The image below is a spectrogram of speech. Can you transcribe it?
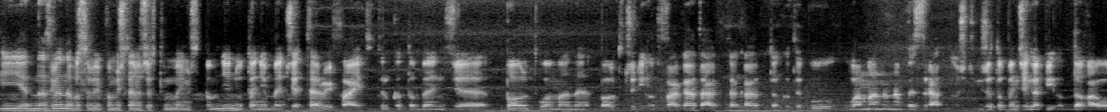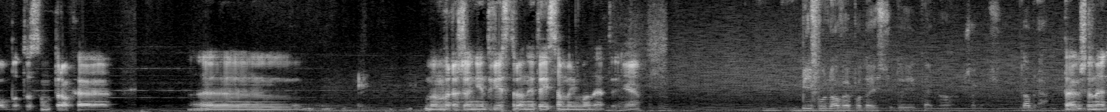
I jedna zmiana, bo sobie pomyślałem, że w tym moim wspomnieniu to nie będzie terrified, tylko to będzie bold łamane, bold, czyli odwaga, tak, taka, tego typu, łamana na bezradność i że to będzie lepiej oddawało, bo to są trochę mam wrażenie dwie strony tej samej monety, nie? Mhm. Biegunowe podejście do jednego czegoś. Dobra. Tak, że, na,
